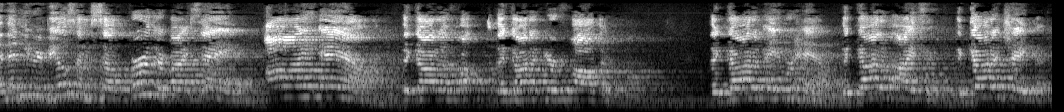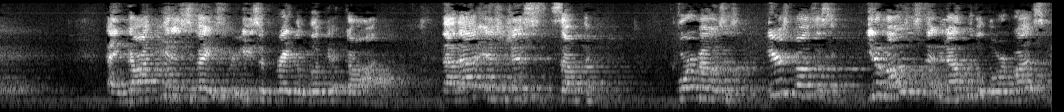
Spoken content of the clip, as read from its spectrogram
And then he reveals himself further by saying, I am the God of the God of your father, the God of Abraham, the God of Isaac, the God of Jacob. And God hid his face, for he's afraid to look at God. Now that is just something. Poor Moses. Here's Moses You know, Moses didn't know who the Lord was?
